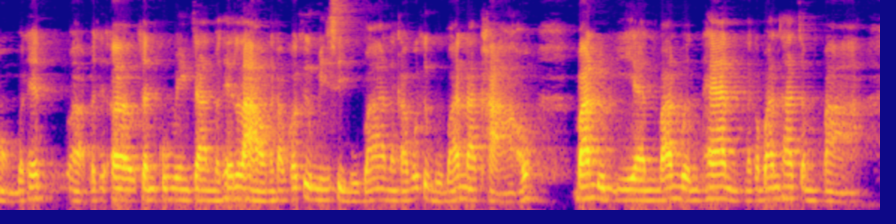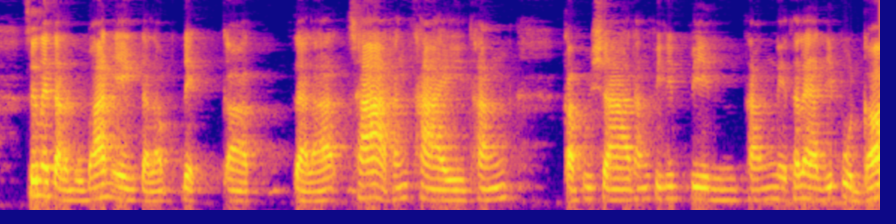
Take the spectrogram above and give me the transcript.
ของประเทศเอ่อชานกรุงเวียงจันทร์ประเทศลาวนะครับ ก็คือมีสี่หมู่บ้านนะครับ ก็คือหมู่บ้านนาขาว บ้านดุนเอียน บ้านเวิร์นแท่นแล้วก็บ้านท่าจำปา ซึ่งในแต่ละหมู่บ้านเองแต่ละเด็ก แต่ละชาติทั้งไทยทั้งกัมพูชา ทั้งฟิลิปปินส์ทั้งเนเธอร์แลนด์ญี่ปุ่นก็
